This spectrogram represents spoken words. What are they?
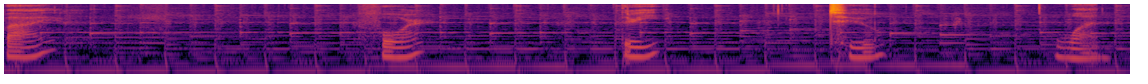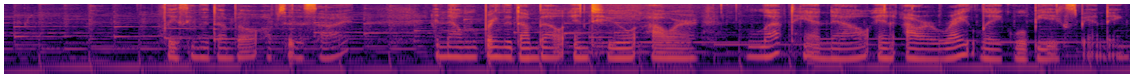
Five, four, three, two, one. Placing the dumbbell off to the side. And now we'll bring the dumbbell into our left hand now, and our right leg will be expanding.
